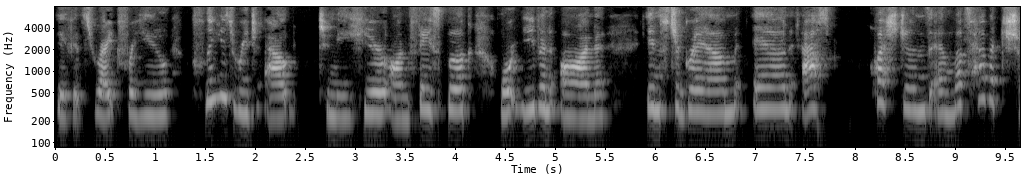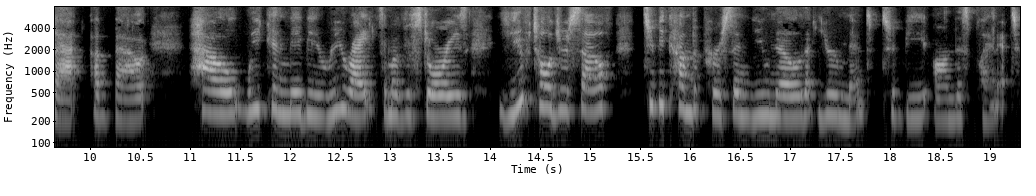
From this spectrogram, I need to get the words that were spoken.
if it's right for you, please reach out to me here on Facebook or even on Instagram and ask questions and let's have a chat about how we can maybe rewrite some of the stories you've told yourself to become the person you know that you're meant to be on this planet.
